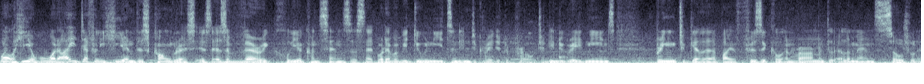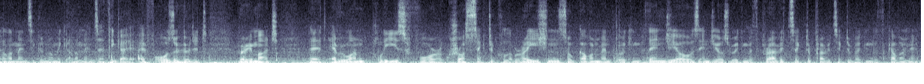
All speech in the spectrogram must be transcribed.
Well, here, what I definitely hear in this Congress is there's a very clear consensus that whatever we do needs an integrated approach. And integrated means bringing together biophysical, environmental elements, social elements, economic elements. I think I, have also heard it very much that everyone pleads for cross-sector collaboration, so government working with NGOs, NGOs working with private sector, private sector working with government.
